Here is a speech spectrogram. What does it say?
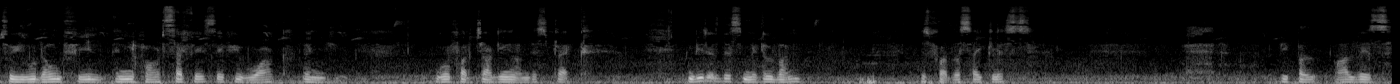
so you don't feel any hard surface if you walk and go for jogging on this track. There is this middle one is for the cyclists. People always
